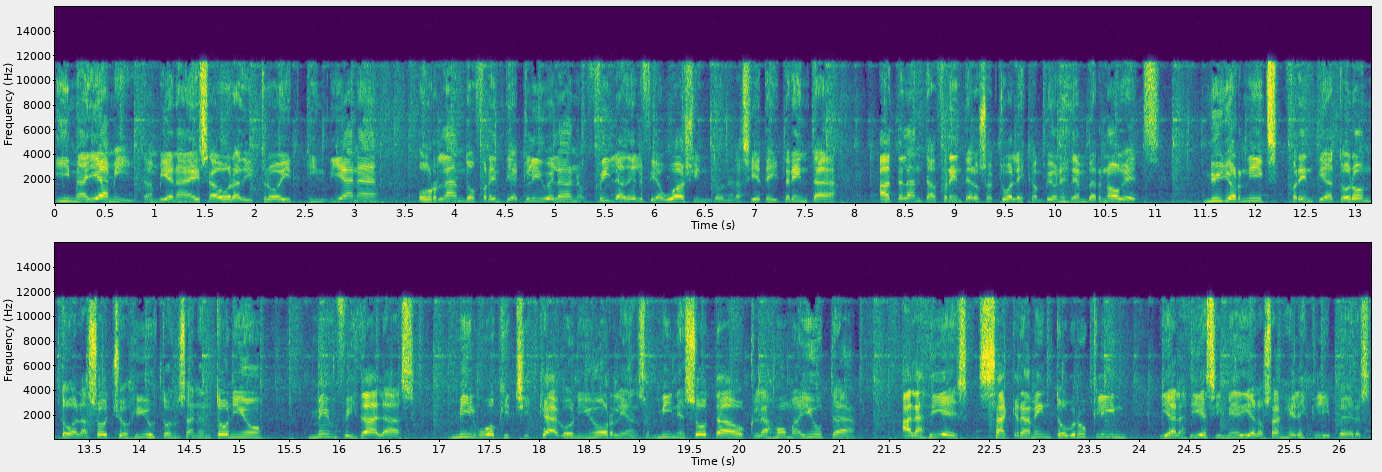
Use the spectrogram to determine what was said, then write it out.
y Miami. También a esa hora Detroit, Indiana, Orlando frente a Cleveland, Filadelfia, Washington a las 7 y 30, Atlanta frente a los actuales campeones Denver Nuggets, New York Knicks frente a Toronto a las 8, Houston, San Antonio, Memphis, Dallas, Milwaukee, Chicago, New Orleans, Minnesota, Oklahoma, Utah. A las 10, Sacramento, Brooklyn. Y a las 10 y media, Los Ángeles Clippers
